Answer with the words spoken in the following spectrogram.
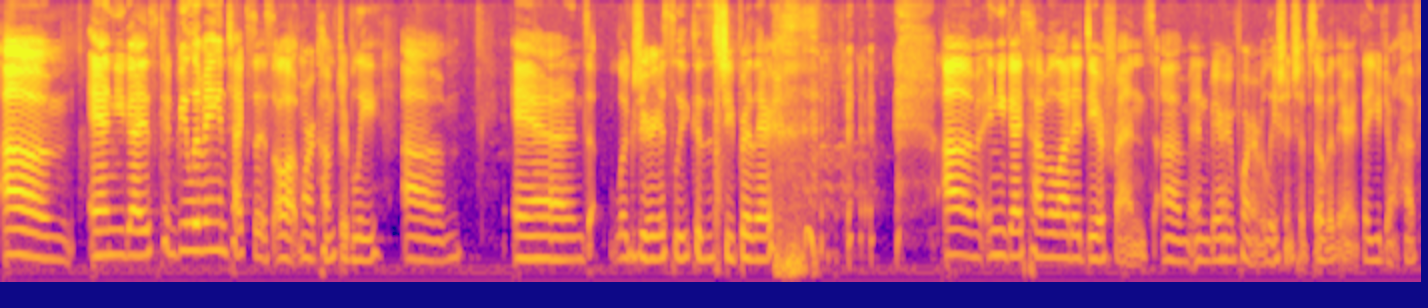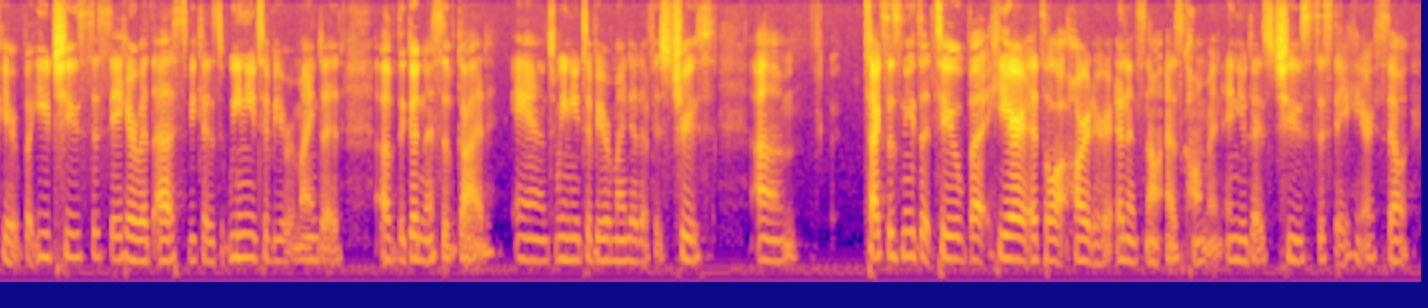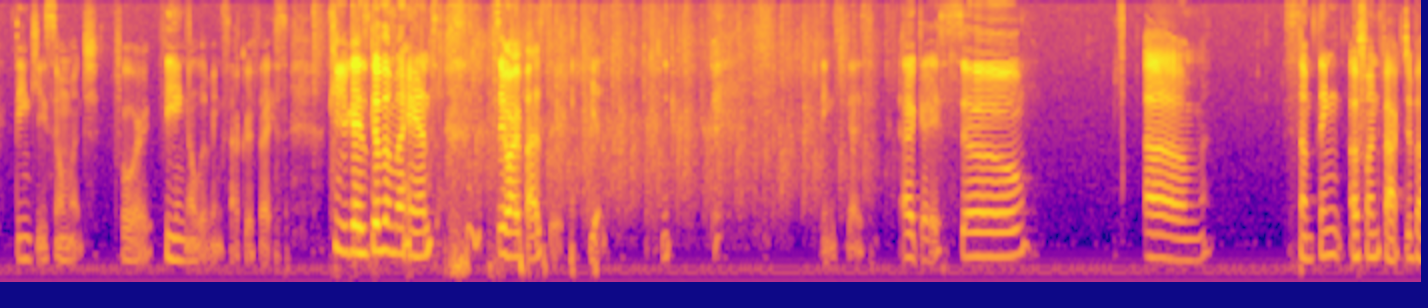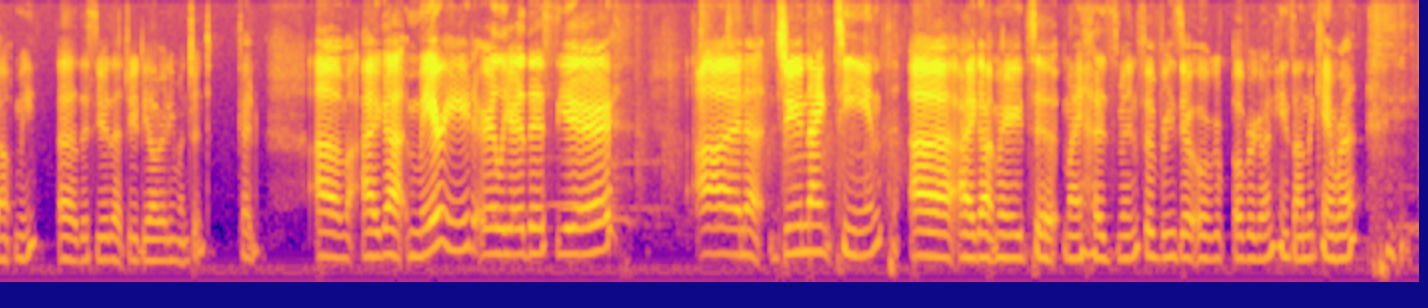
Um, and you guys could be living in Texas a lot more comfortably um, and luxuriously because it's cheaper there. um, and you guys have a lot of dear friends um, and very important relationships over there that you don't have here. But you choose to stay here with us because we need to be reminded of the goodness of God and we need to be reminded of His truth. Um, Texas needs it too, but here it's a lot harder and it's not as common. And you guys choose to stay here. So thank you so much for being a living sacrifice. Can you guys give them a hand to our pastors? Yes. Thanks, guys. Okay, so um, something, a fun fact about me uh, this year that JD already mentioned. Of. Um, I got married earlier this year on June 19th. Uh, I got married to my husband, Fabrizio Obregon. He's on the camera.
